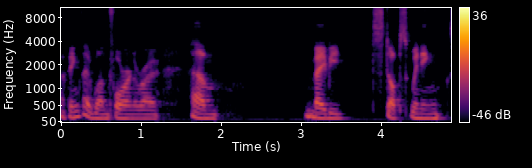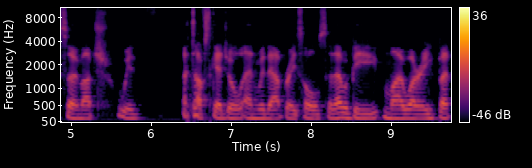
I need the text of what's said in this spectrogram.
I think they've won four in a row, um, maybe stops winning so much with a tough schedule and without Breece Hall. So that would be my worry. But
